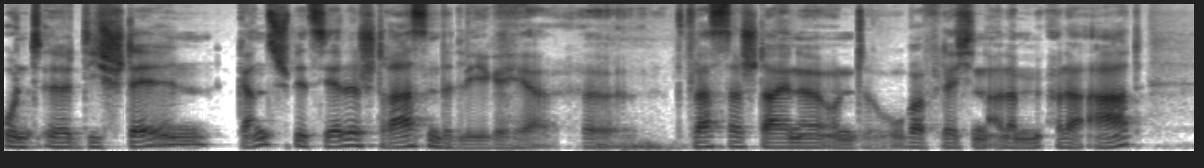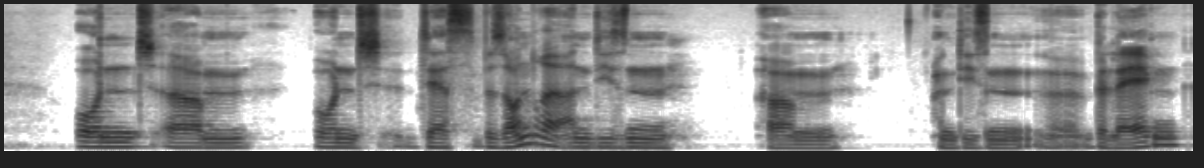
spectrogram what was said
Und äh, die stellen ganz spezielle Straßenbelege her. Äh, Pflastersteine und Oberflächen aller, aller Art. Und, ähm, und das Besondere an diesen, ähm, an diesen äh, Belägen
